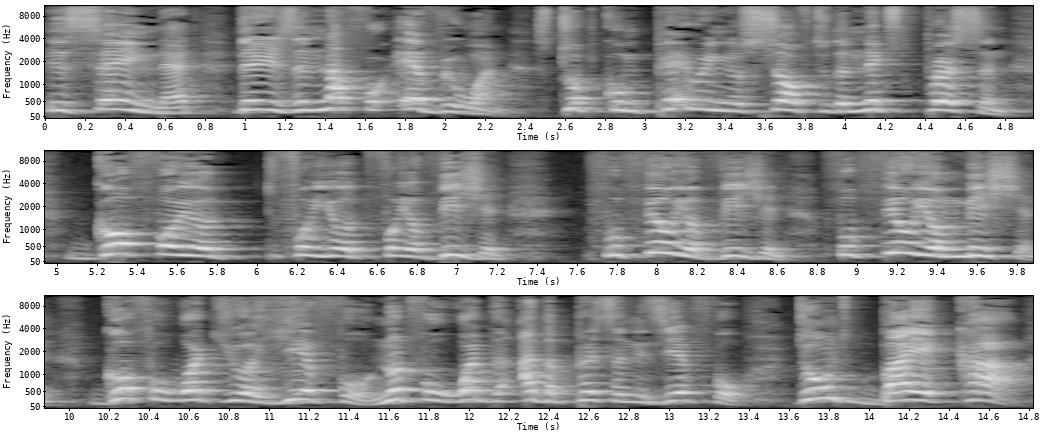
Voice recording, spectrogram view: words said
is saying that there is enough for everyone. Stop comparing yourself to the next person. Go for your for your for your vision. Fulfill your vision. Fulfill your mission. Go for what you are here for, not for what the other person is here for. Don't buy a car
